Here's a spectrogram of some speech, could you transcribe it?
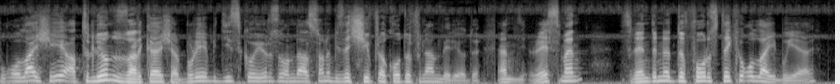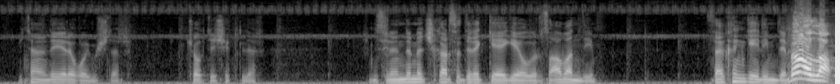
Bu olay şeyi hatırlıyorsunuz arkadaşlar. Buraya bir disk koyuyoruz ondan sonra bize şifre kodu falan veriyordu. Yani resmen Slenderman The Forest'taki olay bu ya. Bir tane de yere koymuşlar. Çok teşekkürler. Şimdi Slenderman çıkarsa direkt GG oluruz. Aman diyeyim. Sakın geleyim deme. Allah!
